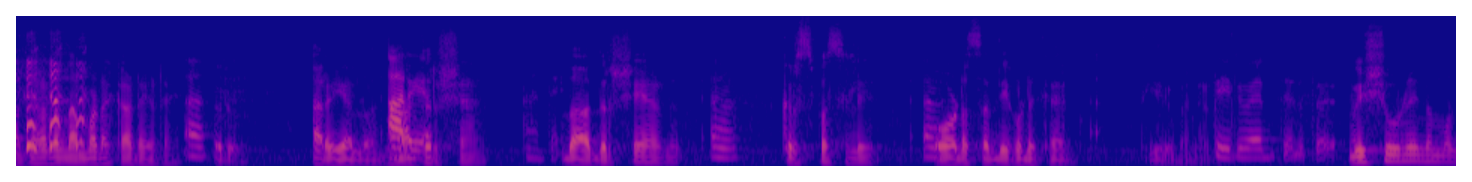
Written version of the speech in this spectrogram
അതാണ് നമ്മുടെ കടയുടെ ഒരു അറിയാലോ? ദാദൃശ ദാദൃശയാണ് ക്രിസ്മസിൽ ഓണസദ്യ കൊടുക്കാൻ തീരുമാനമെടുത്തു. വിഷുവിന് നമ്മൾ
